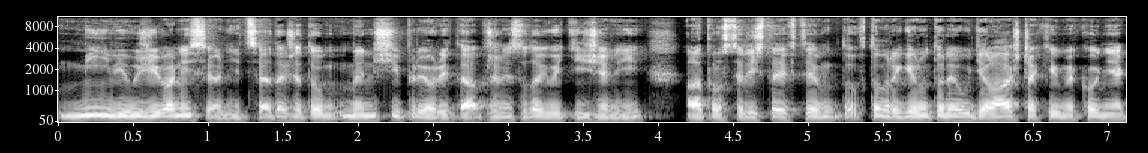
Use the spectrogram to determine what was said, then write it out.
méně využívané silnice, takže to menší priorita, protože nejsou tak vytížený, ale prostě když tady v, těm, to, v tom regionu to neuděláš, tak jim jako nějak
